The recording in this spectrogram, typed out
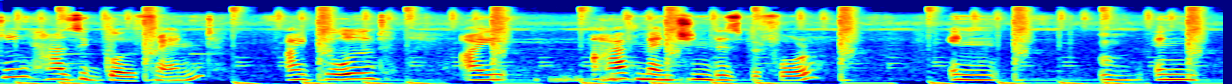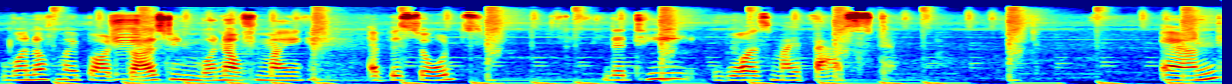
he has a girlfriend i told i have mentioned this before in in one of my podcast in one of my episodes that he was my past. And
